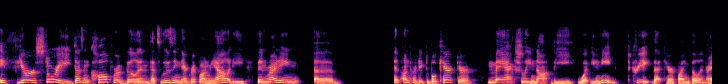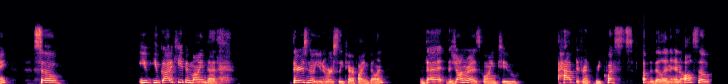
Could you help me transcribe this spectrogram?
if your story doesn't call for a villain that's losing their grip on reality, then writing a, um, an unpredictable character may actually not be what you need to create that terrifying villain, right? So you you've got to keep in mind that there is no universally terrifying villain. That the genre is going to have different requests of the villain, and also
